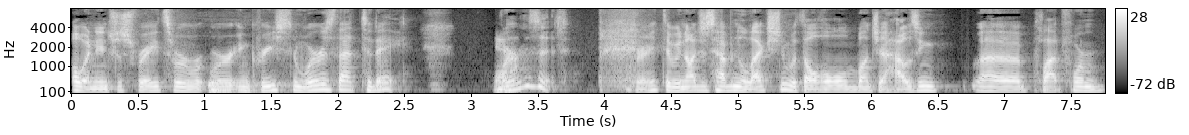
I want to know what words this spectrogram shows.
oh, and interest rates were, were increased. And where is that today? Yeah. Where is it? Right? Did we not just have an election with a whole bunch of housing uh, platform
